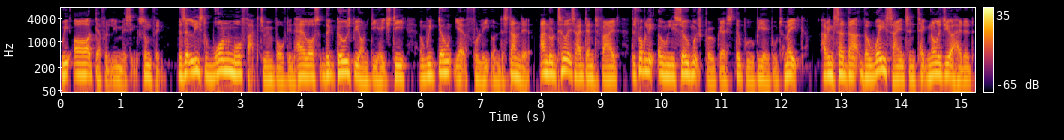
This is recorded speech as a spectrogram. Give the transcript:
We are definitely missing something. There's at least one more factor involved in hair loss that goes beyond DHT and we don't yet fully understand it. And until it's identified, there's probably only so much progress that we'll be able to make. Having said that, the way science and technology are headed,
